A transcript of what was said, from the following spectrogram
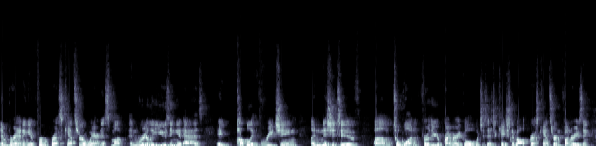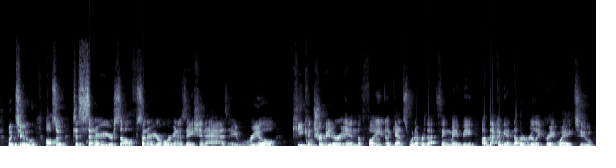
and branding it for Breast Cancer Awareness Month and really using it as a public reaching initiative um, to one, further your primary goal, which is education about breast cancer and fundraising, but two, also to center yourself, center your organization as a real key contributor in the fight against whatever that thing may be. Um, that can be another really great way to,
